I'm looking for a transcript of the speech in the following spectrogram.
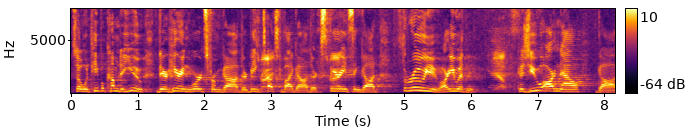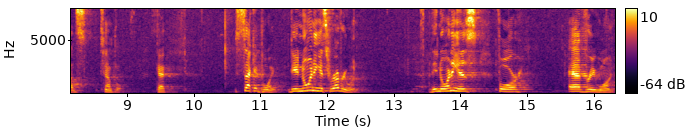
So when people come to you, they're hearing words from God. They're being right. touched by God. They're experiencing God through you. Are you with me? Because you are now God's temple. Okay? Second point the anointing is for everyone. The anointing is for everyone.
